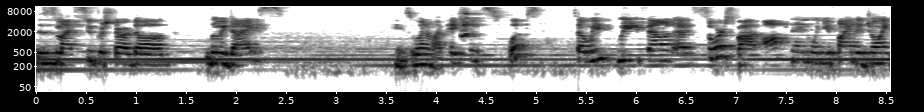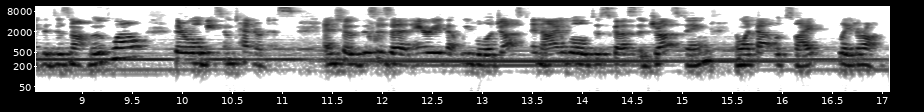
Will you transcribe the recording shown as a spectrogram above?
This is my superstar dog, Louis Dice. He's one of my patients. Whoops. So we, we found a sore spot. Often when you find a joint that does not move well, there will be some tenderness. And so this is an area that we will adjust and I will discuss adjusting and what that looks like later on.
